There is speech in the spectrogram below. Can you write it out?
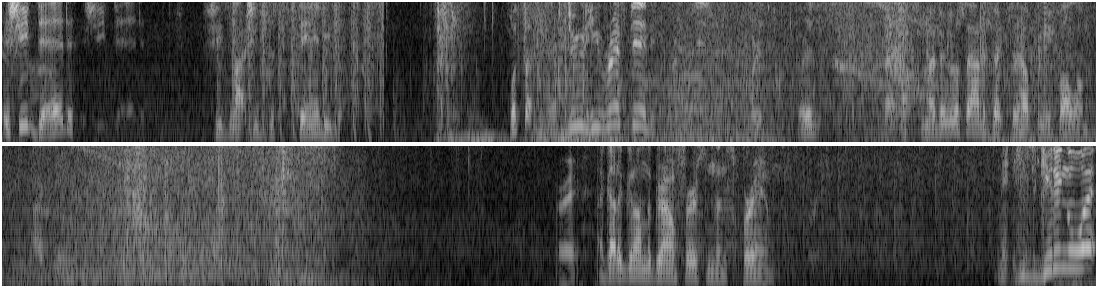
Is she dead? She's not. She's just standing. What the? Dude, he rifted. Where is he? Where is? Alright, My visual sound effects are helping me follow him. I see. All right, I gotta get on the ground first and then spray him. Man, he's getting away.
